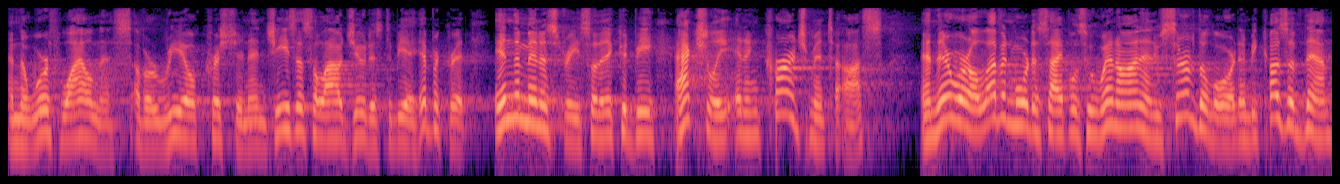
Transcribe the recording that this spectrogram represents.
and the worthwhileness of a real Christian. And Jesus allowed Judas to be a hypocrite in the ministry so that it could be actually an encouragement to us. And there were 11 more disciples who went on and who served the Lord. And because of them,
